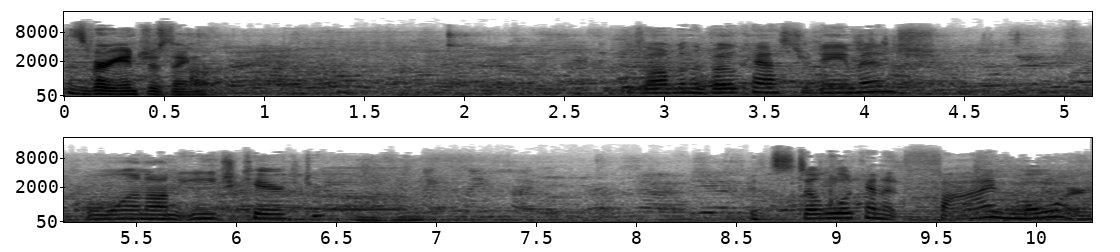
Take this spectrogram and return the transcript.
It's very interesting. Resolving the bowcaster damage, one on each character. Mm-hmm. It's still looking at five more.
